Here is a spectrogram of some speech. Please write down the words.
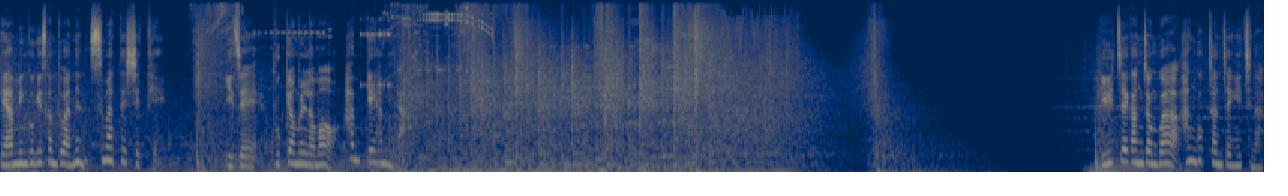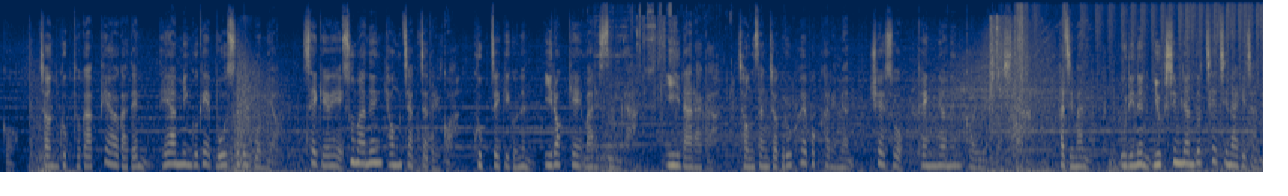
대한민국이 선도하는 스마트 시티. 이제 국경을 넘어 함께 합니다. 일제강점과 한국전쟁이 지나고 전 국토가 폐허가 된 대한민국의 모습을 보며 세계의 수많은 경제학자들과 국제기구는 이렇게 말했습니다. 이 나라가 정상적으로 회복하려면 최소 100년은 걸릴 것이다. 하지만 우리는 60년도 채 지나기 전에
